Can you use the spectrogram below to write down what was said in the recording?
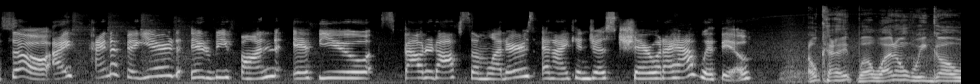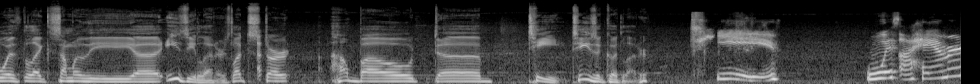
so I kind of figured it would be fun if you spouted off some letters and I can just share what I have with you. Okay. Well, why don't we go with like some of the uh, easy letters? Let's start. How about uh, T? is a good letter. T. With a hammer,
